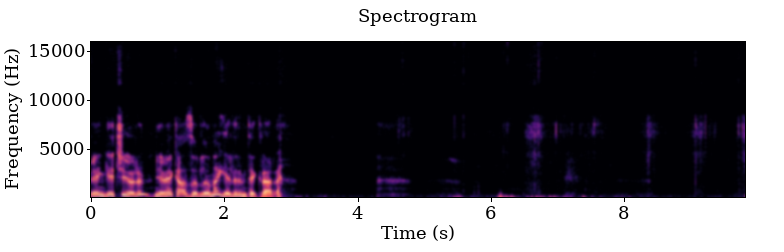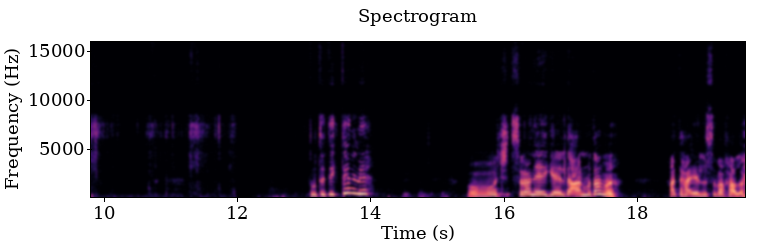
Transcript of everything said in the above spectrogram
Ben geçiyorum. Yemek hazırlığına gelirim tekrar. Dutu diktin mi? Oo, sıra neye geldi? Armuda mı? Hadi hayırlısı bakalım.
